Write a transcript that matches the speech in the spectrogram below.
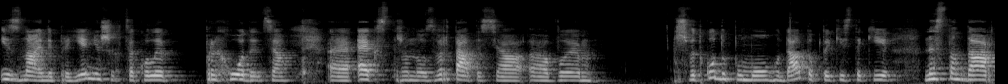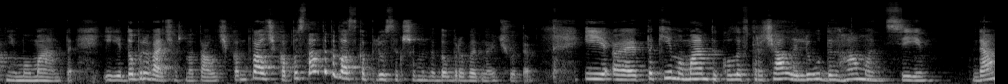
і з найнеприємніших це коли приходиться е, екстрено звертатися е, в. Швидку допомогу, да? тобто якісь такі нестандартні моменти. І добрий вечір, Наталочка. Наталочка, поставте, будь ласка, плюс, якщо мене добре видно і чути. І е, такі моменти, коли втрачали люди гаманці, Да?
